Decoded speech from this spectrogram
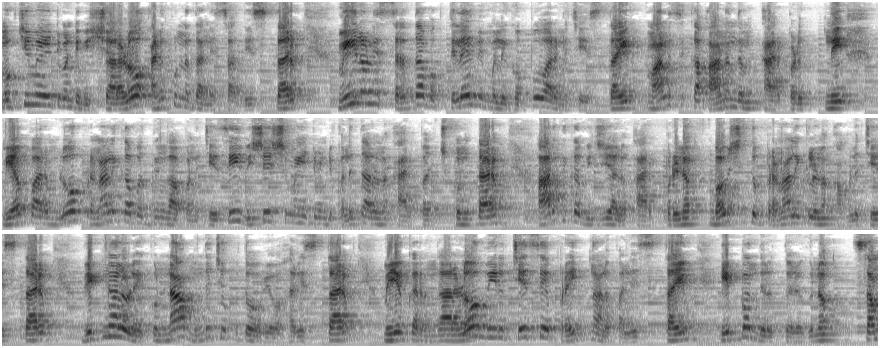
ముఖ్యమైనటువంటి విషయాలలో అనుకున్న దాన్ని సాధిస్తారు. మీలోని శ్రద్ధ భక్తులే మిమ్మల్ని గొప్పవారిని చేస్తాయి. మానసిక ఆనందం ఏర్పడుతుంది. వ్యాపారంలో ప్రణాళికాబద్ధంగా పనిచేసి విశేషమైనటువంటి ఫలితాలను ఏర్పరచుకుంటారు. ఆర్థిక విజయాలు ఏర్పడిన భవిష్యత్తు ప్రణాళికలను అమలు చేస్తారు. విఘ్నాలు లేకుండా ముందు చూపుతో వ్యవహరిస్తారు. మీ యొక్క రంగాలలో మీరు చేసే ప్రయత్నాలు ఫలిస్తాయి. ఇబ్బందులు తొలగున. సం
